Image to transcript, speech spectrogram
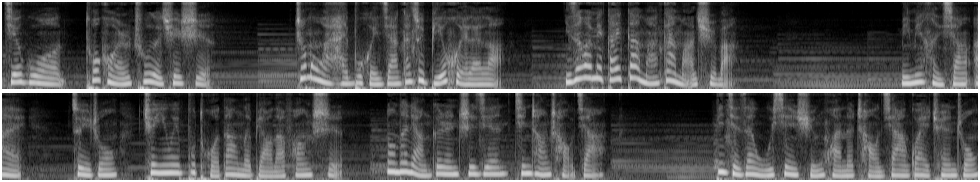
结果脱口而出的却是：这么晚还不回家，干脆别回来了。你在外面该干嘛干嘛去吧。明明很相爱，最终却因为不妥当的表达方式，弄得两个人之间经常吵架。并且在无限循环的吵架怪圈中，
